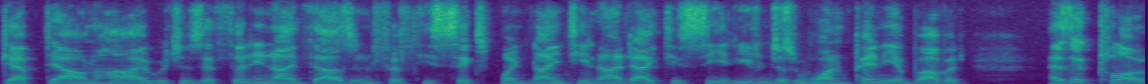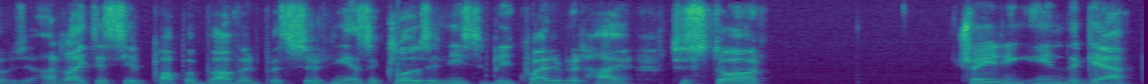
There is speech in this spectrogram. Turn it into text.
gap down high, which is at 39,056.19. I'd like to see it even just one penny above it as a close. I'd like to see it pop above it, but certainly as a close, it needs to be quite a bit higher to start trading in the gap.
